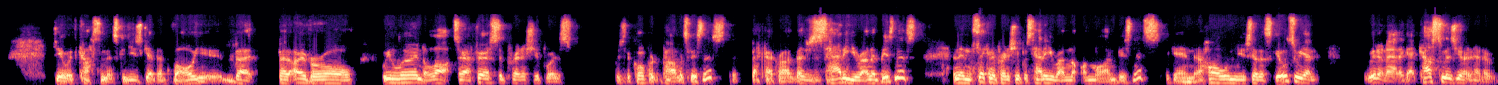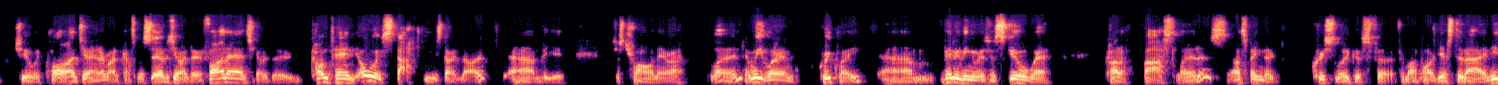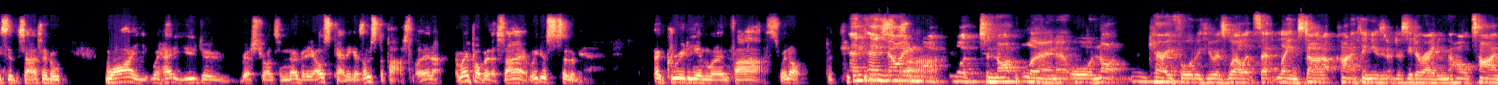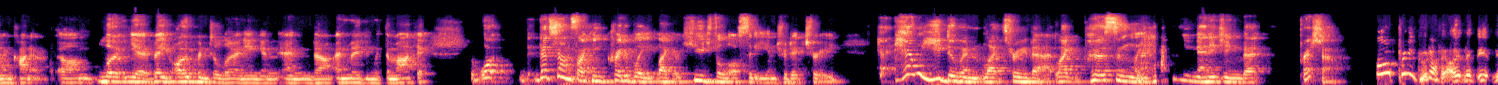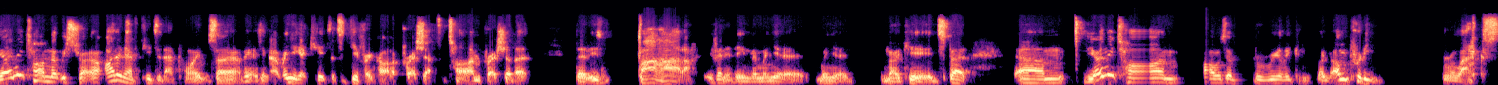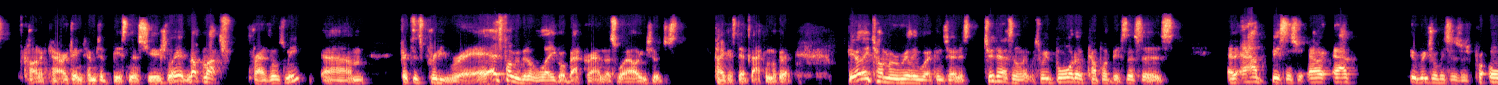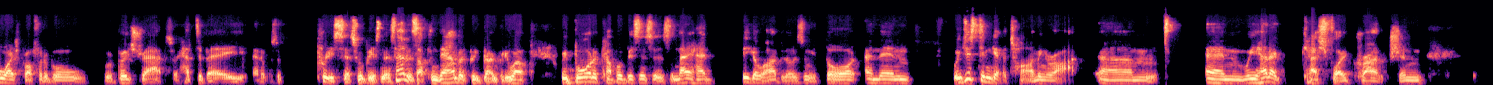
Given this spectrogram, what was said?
deal with customers because you just get the volume. But but overall, we learned a lot. So our first apprenticeship was was the corporate departments business. The backpack right, that was just how do you run a business, and then the second apprenticeship was how do you run the online business. Again, a whole new set of skills. We had we don't know how to get customers, you don't know how to deal with clients, you don't know how to run customer service, you don't know do finance, you got to do content, all this stuff you just don't know um, you just trial and error learned, and we learned quickly. Um, if anything, it was a skill we're kind of fast learners. I was speaking to Chris Lucas for, for my pod yesterday, and he said the same. I said, well, why, how do you do restaurants and nobody else can? He goes, I'm just a fast learner. And we're probably the same. We just sort of are gritty and learn fast. We're not particularly and, and knowing what, what, to not learn or not carry forward with you as well. It's that lean startup kind of thing, isn't it? Just iterating the whole time and kind of um, learn, yeah, being open to learning and and uh, and moving with the market. What that sounds like incredibly like a huge velocity and trajectory. How are you doing like through that? Like personally, how are you managing that pressure? Oh, pretty good. I think the, the only time that we struggle, I didn't have kids at that point, so I think you know when you get kids, it's a different kind of pressure. It's a time pressure that that is far harder, if anything, than when you when you no kids. But um, the only time I was ever really like, I'm pretty relaxed kind of character in terms of business. Usually, not much frazzles me. Um, in fact, it's pretty rare. It's probably a bit of a legal background as well. You should just take a step back and look at it. The only time we really were concerned is 2011. So we bought a couple of businesses, and our business, our, our original business was always profitable. We were bootstrapped, so it had to be, and it was a pretty successful business. Had its up and down, but we going pretty well. We bought a couple of businesses, and they had bigger liabilities than we thought, and then we just didn't get the timing right. Um, and we had a cash flow crunch, and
